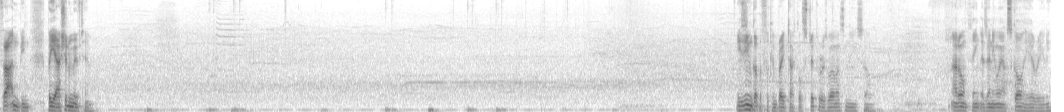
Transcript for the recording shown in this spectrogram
If that hadn't been, but yeah, I should have moved him. He's even got the fucking break tackle stripper as well, hasn't he? So I don't think there's any way I score here, really.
